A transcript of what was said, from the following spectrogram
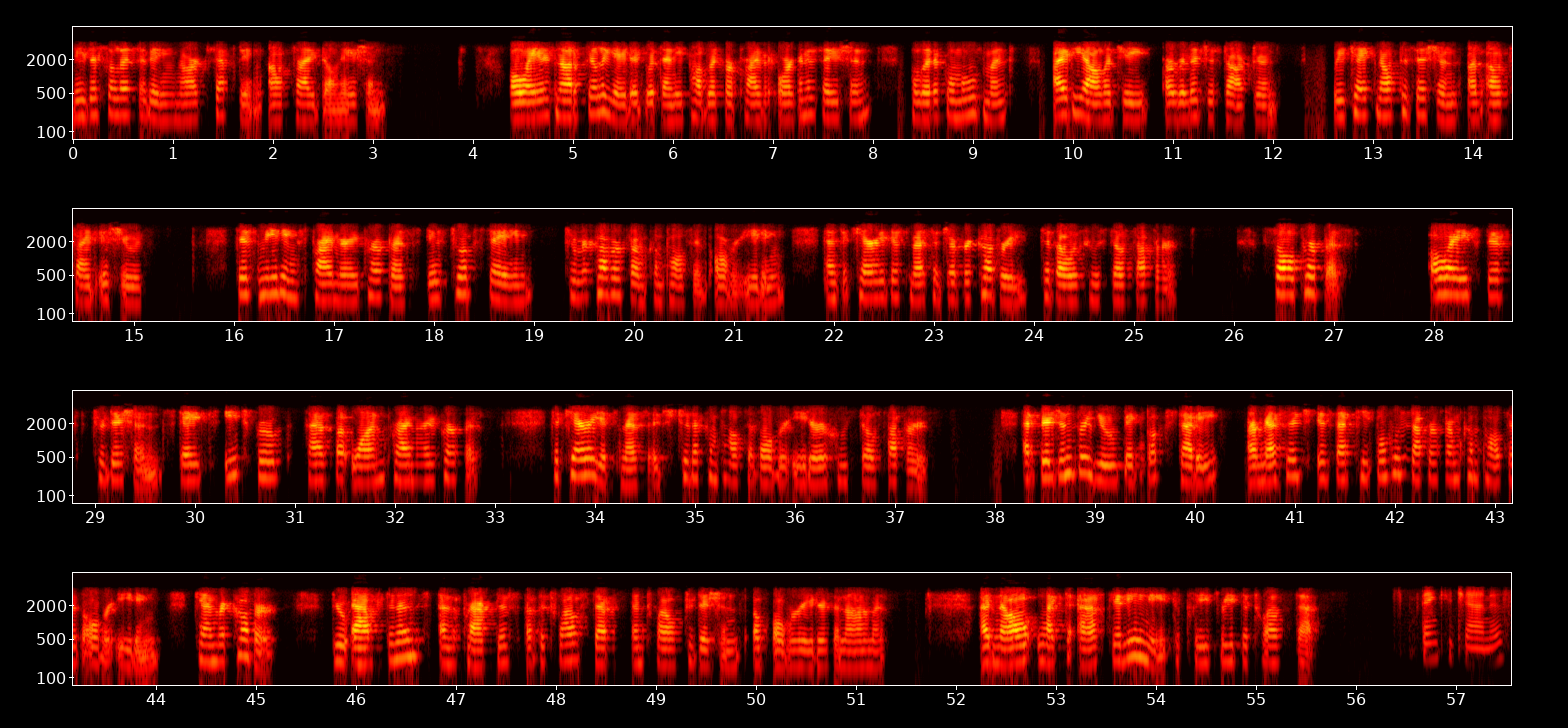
neither soliciting nor accepting outside donations. OA is not affiliated with any public or private organization, political movement, ideology, or religious doctrine. We take no position on outside issues. This meeting's primary purpose is to abstain, to recover from compulsive overeating, and to carry this message of recovery to those who still suffer. Sole purpose OA's fifth tradition states each group has but one primary purpose to carry its message to the compulsive overeater who still suffers. At Vision for You Big Book Study, our message is that people who suffer from compulsive overeating can recover through abstinence and the practice of the 12 steps and 12 traditions of Overeaters Anonymous. I'd now like to ask Irini to please read the 12 steps. Thank you, Janice.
